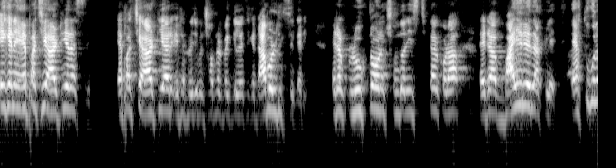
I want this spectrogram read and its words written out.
এখানে অ্যাপাচি আরটিআর আছে। অ্যাপাচি আরটিআর এটা পেয়ে যাবেন স্বপ্নের বাইক গেলে থেকে ডাবল ডিস্কের গাড়ি। এটার লুকটা অনেক সুন্দর স্টিকার করা, এটা বাইরে রাখলে, এতগুলো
